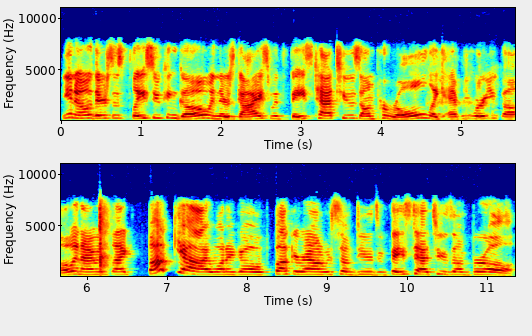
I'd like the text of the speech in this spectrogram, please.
"You know, there's this place you can go and there's guys with face tattoos on parole like everywhere you go." And I was like, "Fuck yeah, I want to go fuck around with some dudes with face tattoos on parole.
